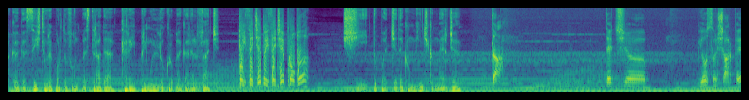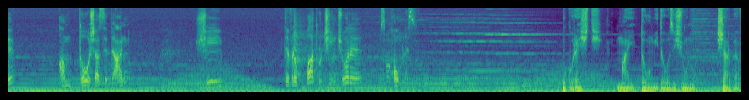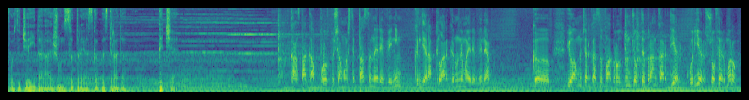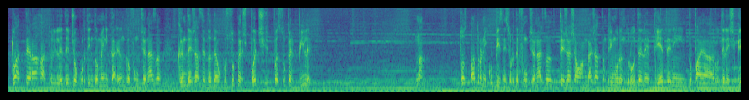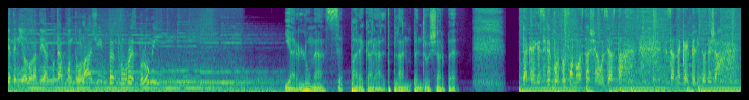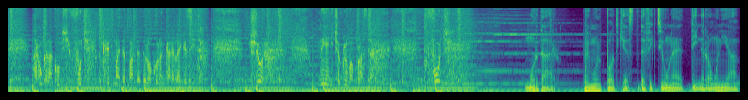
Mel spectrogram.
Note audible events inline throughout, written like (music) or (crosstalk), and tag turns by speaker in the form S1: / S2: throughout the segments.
S1: Dacă găsești un reportofon pe stradă, care e primul lucru pe care îl faci?
S2: 210, 210, probă?
S1: Și după ce te convingi că merge,
S2: Da. Deci, uh, eu sunt șarpe, am 26 de ani și de vreo 4-5 ore sunt homeless.
S1: București, mai 2021. Șarpe a fost DJ, dar a ajuns să trăiască pe stradă. De ce?
S2: Că am stat ca prostul și am așteptat să ne revenim când era clar că nu ne mai reveneam? Că eu am încercat să fac rost de un job de brancardier, curier, șofer, mă rog, toate rahaturile de joburi din domenii care încă funcționează când deja se dădeau cu super șpăci și pe super pile? Na, toți patronii cu business-uri de funcționează deja și-au angajat în primul rând rudele, prietenii, după aia rudele și prietenii lor de i-ar putea controla și pentru restul lumii
S1: Iar lumea se pare că are alt plan pentru șarpe.
S3: Dacă ai găsit portofonul ăsta și auzi asta, înseamnă că ai belit-o deja. Aruncă-l acum și fugi cât mai departe de locul în care l-ai găsit. Jur, nu e nicio glumă proastă. Fugi!
S1: Murdar, primul podcast de ficțiune din România.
